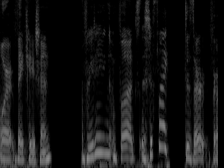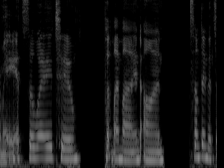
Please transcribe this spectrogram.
or vacation, reading books is just like dessert for me. It's a way to put my mind on something that's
